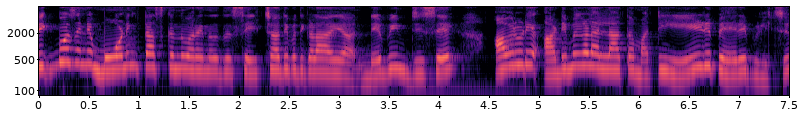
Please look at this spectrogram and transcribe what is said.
ബിഗ് ബോസിന്റെ മോർണിംഗ് ടാസ്ക് എന്ന് പറയുന്നത് സ്വേച്ഛാധിപതികളായ നെവിൻ ജിസേൽ അവരുടെ അടിമകളല്ലാത്ത മറ്റ് ഏഴ് പേരെ വിളിച്ച്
